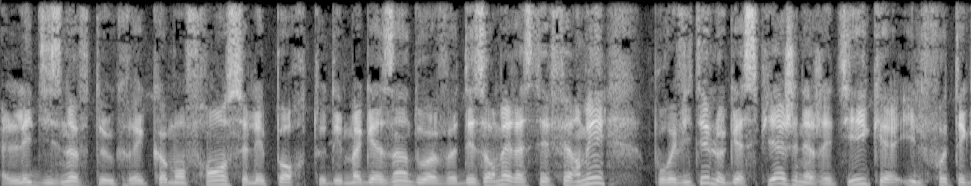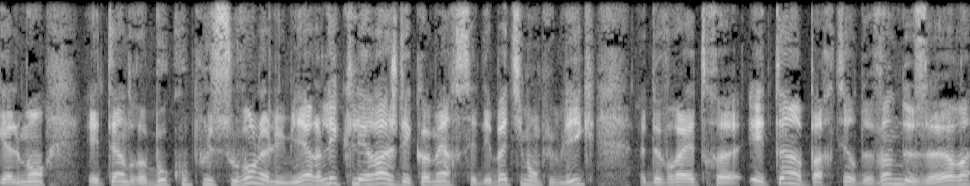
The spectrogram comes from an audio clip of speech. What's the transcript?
les 19 degrés. Comme en France, les portes des magasins doivent désormais rester fermées pour éviter le gaspillage énergétique. Il faut également éteindre beaucoup plus souvent la lumière. L'éclairage des commerces et des bâtiments publics devrait être éteint à partir de 22 heures.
